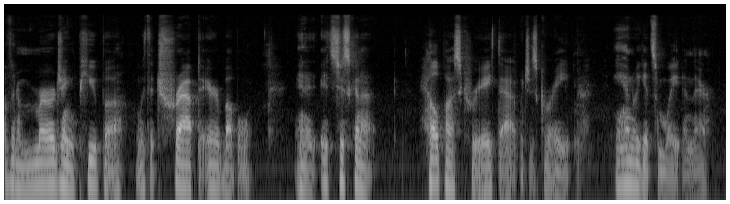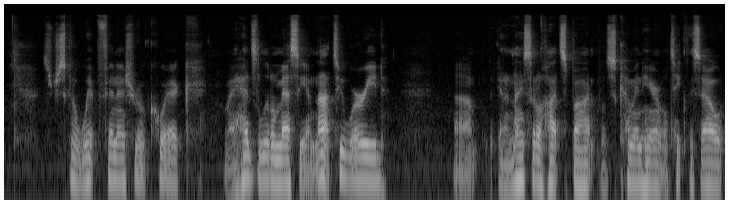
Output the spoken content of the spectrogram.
of an emerging pupa with a trapped air bubble. And it, it's just going to help us create that, which is great. And we get some weight in there. So we're just going to whip finish real quick. My head's a little messy. I'm not too worried. Um, we've got a nice little hot spot. We'll just come in here, we'll take this out,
